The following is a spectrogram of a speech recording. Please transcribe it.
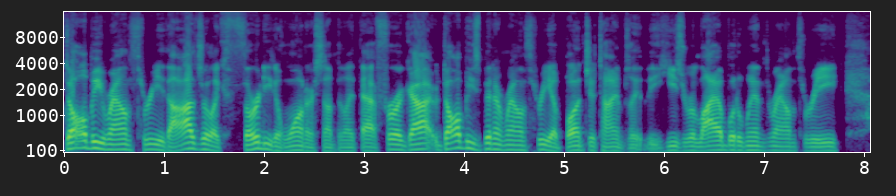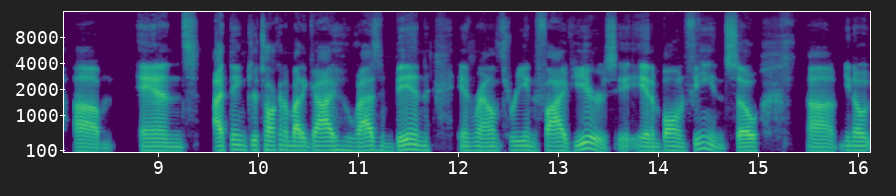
Dalby round three, the odds are like 30 to 1 or something like that. For a guy, Dalby's been in round three a bunch of times lately. He's reliable to win round three. Um, and I think you're talking about a guy who hasn't been in round three in five years in a Bonfim. So, uh, you know,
